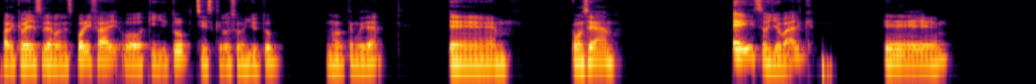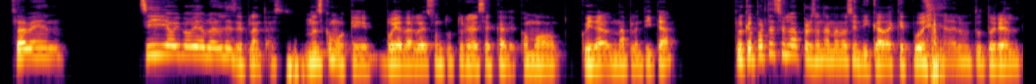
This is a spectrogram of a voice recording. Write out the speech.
para que vayas a verlo en Spotify o aquí en YouTube, si es que lo subo en YouTube. No tengo idea. Eh, como sea. Hey, soy yo, Valk. Eh, ¿Saben? Sí, hoy voy a hablarles de plantas. No es como que voy a darles un tutorial acerca de cómo cuidar una plantita. Porque aparte soy la persona menos indicada que puede dar un tutorial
